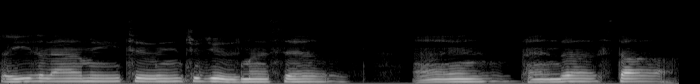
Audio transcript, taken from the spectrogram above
Please allow me to introduce myself. I am Panda Star.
